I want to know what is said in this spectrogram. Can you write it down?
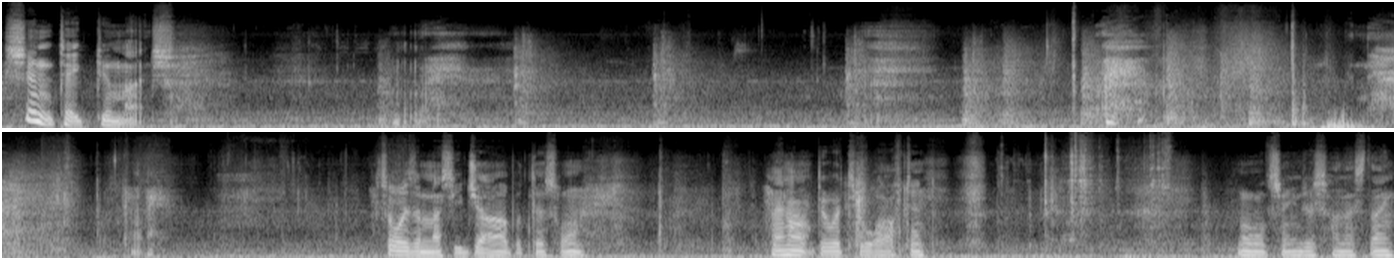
shouldn't take too much. It's always a messy job with this one. I don't do it too often. Oil changes on this thing.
